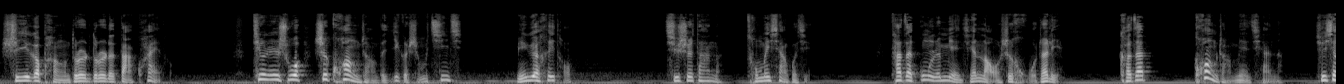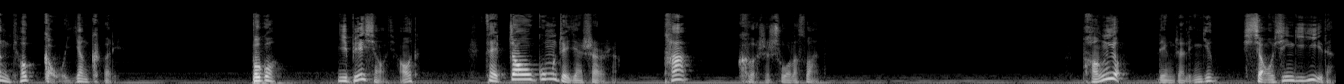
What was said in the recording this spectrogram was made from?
是一个胖墩墩的大块头，听人说是矿长的一个什么亲戚。名曰黑头，其实他呢从没下过井，他在工人面前老是虎着脸，可在矿长面前呢却像条狗一样可怜。不过，你别小瞧他，在招工这件事上，他可是说了算的。朋友领着林英小心翼翼的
